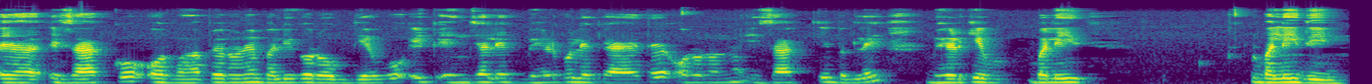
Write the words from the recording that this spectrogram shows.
इजाक को और वहाँ पे उन्होंने बलि को रोक दिया। वो एक एंजल, एक भेड़ को लेके आए थे और उन्होंने इजाक के बदले भेड़ की बलि बलि दी।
